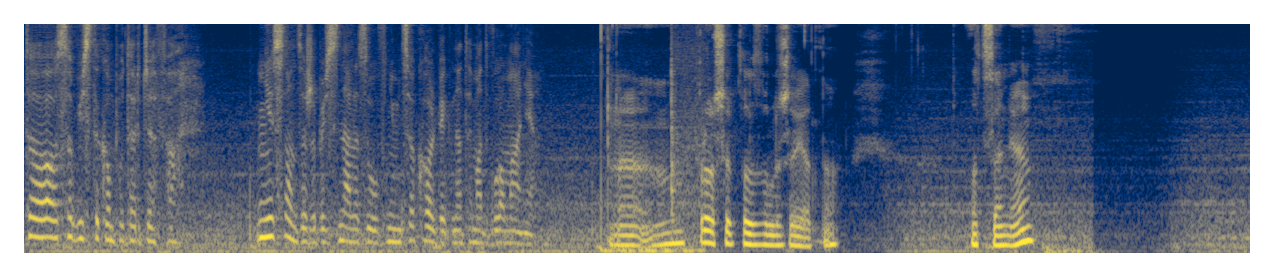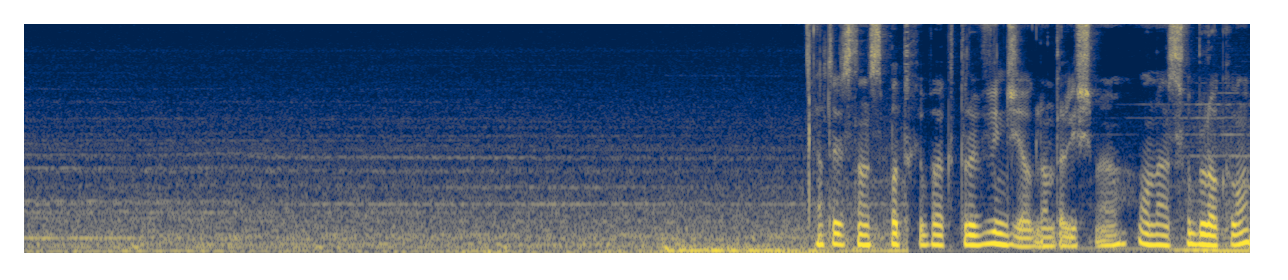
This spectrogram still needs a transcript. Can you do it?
To osobisty komputer Jeffa. Nie sądzę, żebyś znalazł w nim cokolwiek na temat włamania. E, proszę pozwól, że ja to ocenię. A to jest ten spot chyba, który w windzie oglądaliśmy u nas w bloku.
